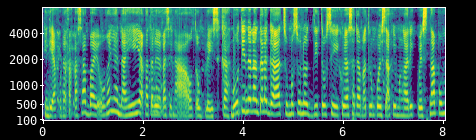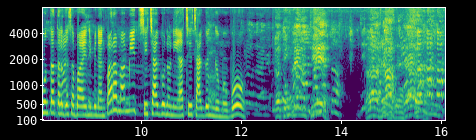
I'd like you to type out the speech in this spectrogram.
hindi ako nakakasabay o ganyan, nahihiya ka talaga kasi na-out of place ka. Buti na lang talaga at sumusunod dito si Kuya Sadam at Lungkoy sa aking mga request na pumunta talaga sa bahay ni Binan para ma-meet si Chago Noni at si Chagon Gumubo. 야, 동생은 뒤에. 아, 야,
